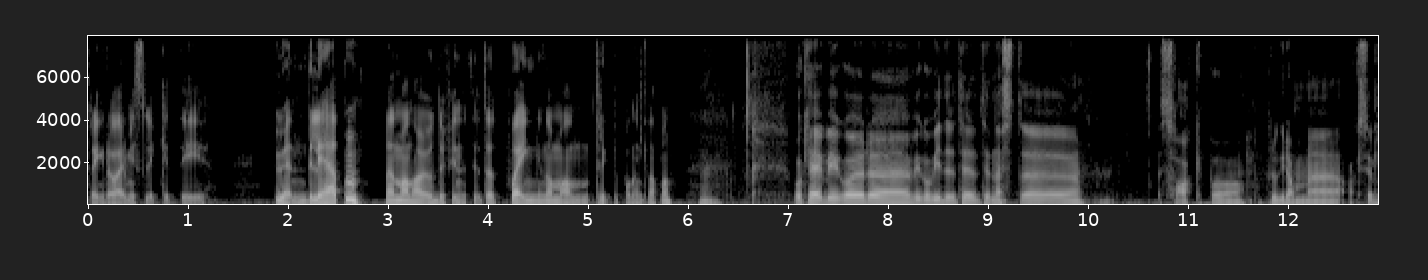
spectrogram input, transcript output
trenger å være mislykket i uendeligheten, men man har jo definitivt et poeng når man trykker på den knappen. Mm. OK, vi går, uh, vi går videre til, til, neste sak på programmet, Aksel.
